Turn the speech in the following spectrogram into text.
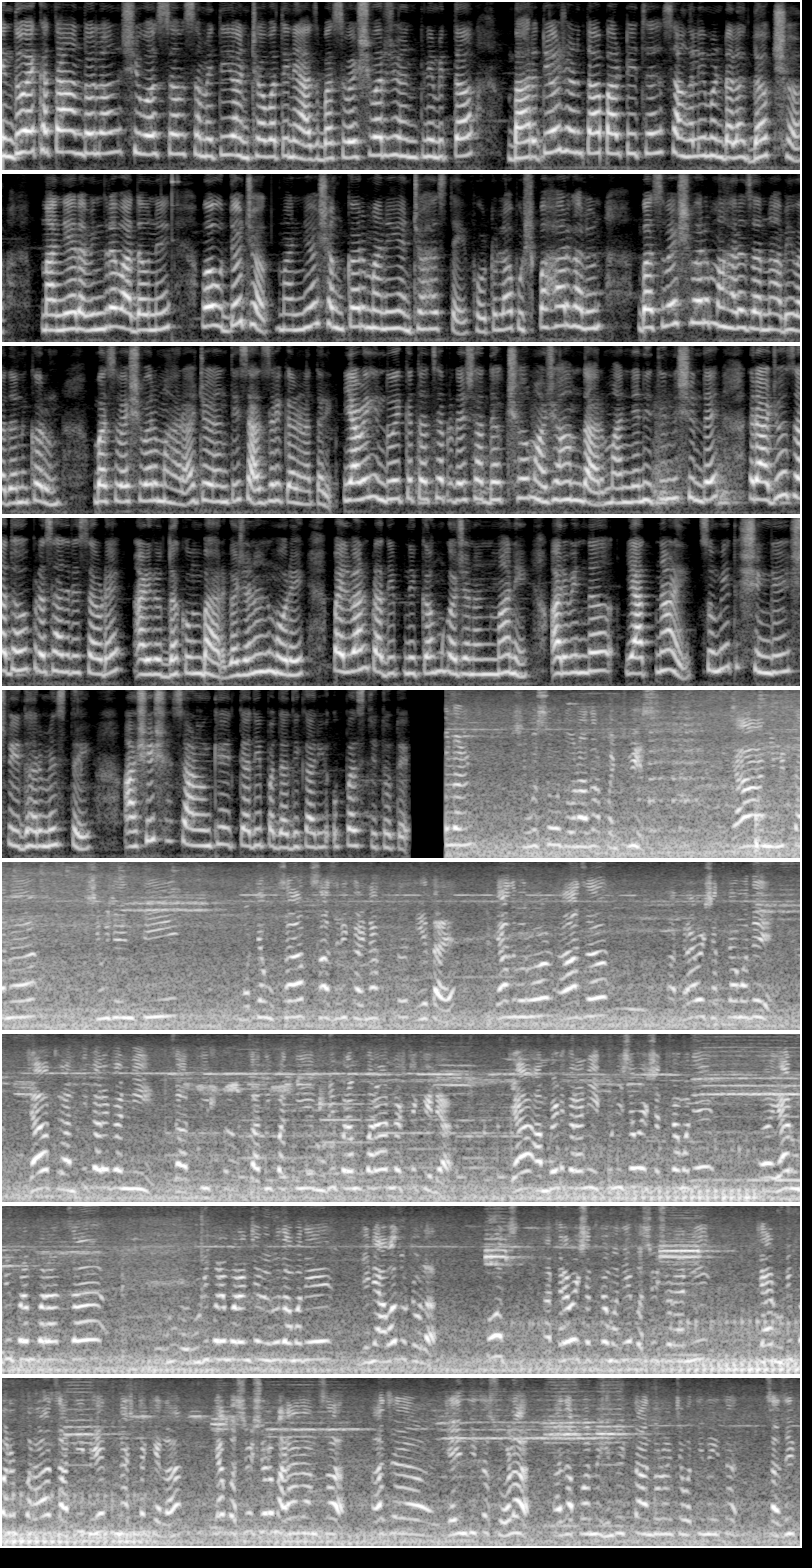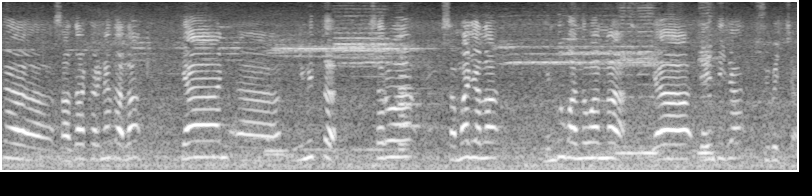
हिंदू एकता आंदोलन शिवोत्सव समिती यांच्या वतीने आज बसवेश्वर जयंतीनिमित्त भारतीय जनता पार्टीचे सांगली मंडल अध्यक्ष मान्य रवींद्र वादवने व उद्योजक मान्य शंकर माने यांच्या हस्ते फोटोला पुष्पहार घालून बसवेश्वर महाराजांना अभिवादन करून बसवेश्वर महाराज जयंती साजरी करण्यात आली. यावेळी हिंदू एकताचे प्रदेशाध्यक्ष माजी आमदार मान्य नितीन शिंदे राजू जाधव प्रसाद रिसवडे अनिरुद्ध कुंभार गजानन मोरे पैलवान प्रदीप निकम गजानन माने अरविंद यातनाळे सुमित शिंगे श्रीधर मिस्त्री आशिष साळुंखे इत्यादी पदाधिकारी उपस्थित होते. शिवोत्सव दोन हजार पंचवीस या निमित्तानं शिवजयंती मोठ्या उत्साहात साजरी करण्यात येत आहे. त्याचबरोबर आज अकराव्या शतकामध्ये ज्या क्रांतिकारकांनी जाती जातीपाती रूढी परंपरा नष्ट केल्या ज्या आंबेडकरांनी एकोणीसाव्या शतकामध्ये या रूढी परंपरांचा रू- रूढी परंपरांच्या विरोधामध्ये ज्यांनी आवाज उठवला तोच अकराव्या शतकामध्ये बसवेश्वरांनी ज्या रूढी परंपरा जातीभेद नष्ट केला. त्या बसवेश्वर महाराजांचा आज जयंतीचा सोहळा आज आपण हिंदू एकता आंदोलनाच्या वतीने इथं साजरी साजरा करण्यात आला. त्या निमित्त सर्व समाजाला हिंदू बांधवांना या जयंतीच्या शुभेच्छा.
